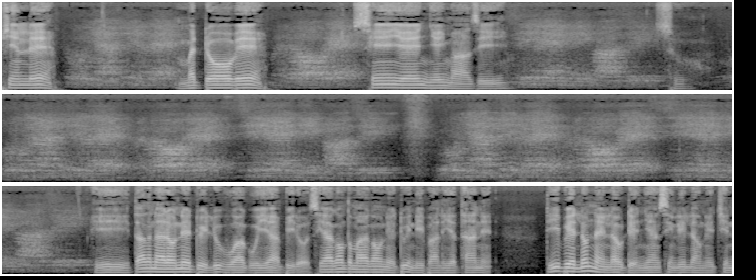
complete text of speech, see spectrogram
ဖြင့်လဲမတော်ပဲဆင်းရဲငြိမ့်ပါစေ ဟေးသာသနာတော်နဲ့တွေ့လူဘဝကိုရပြီးတော့ဆရာကောင်းတမန်ကောင်းနဲ့တွေ့နေပါလျက်သားနဲ့ဒီပဲလွတ်နိုင်လောက်တဲ့ဉာဏ်စင်လေးလောက်နဲ့ရှင်း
